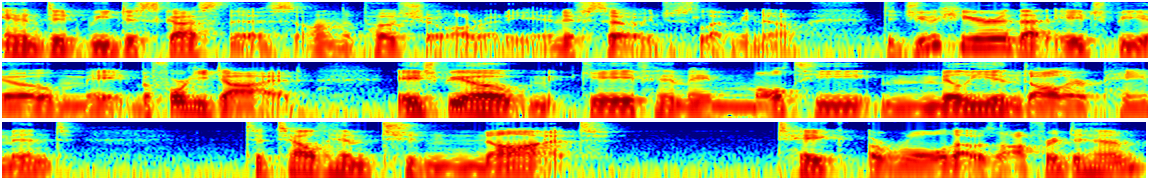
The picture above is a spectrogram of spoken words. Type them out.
and did we discuss this on the post show already? And if so, just let me know. Did you hear that HBO made before he died, HBO gave him a multi-million dollar payment to tell him to not take a role that was offered to him,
